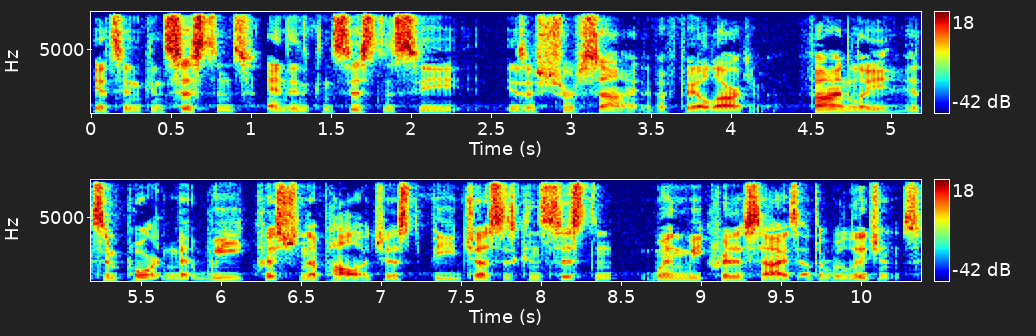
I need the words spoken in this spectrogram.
It's inconsistent, and inconsistency is a sure sign of a failed argument. Finally, it's important that we Christian apologists be just as consistent when we criticize other religions.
